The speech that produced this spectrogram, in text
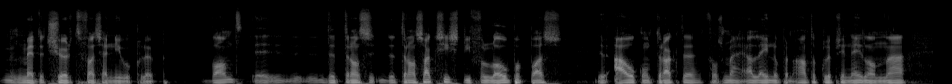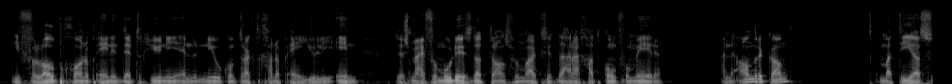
met het shirt van zijn nieuwe club. Want eh, de, de transacties die verlopen pas, de oude contracten, volgens mij alleen op een aantal clubs in Nederland na, die verlopen gewoon op 31 juni en de nieuwe contracten gaan op 1 juli in. Dus mijn vermoeden is dat Transfermarkt zich daaraan gaat conformeren. Aan de andere kant, Matthias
